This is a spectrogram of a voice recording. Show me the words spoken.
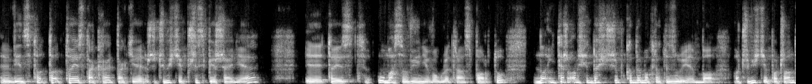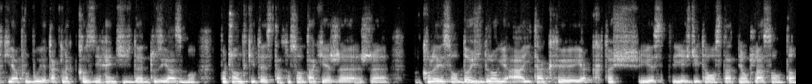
Więc to, to, to jest taka, takie rzeczywiście przyspieszenie, to jest umasowienie w ogóle transportu. No i też on się dość szybko demokratyzuje, bo oczywiście początki, ja próbuję tak lekko zniechęcić do entuzjazmu, początki to, jest, to są takie, że, że koleje są dość drogie, a i tak jak ktoś jest, jeździ tą ostatnią klasą, to,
